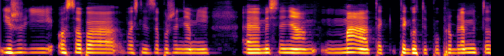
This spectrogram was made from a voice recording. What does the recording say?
jeżeli osoba właśnie z zaburzeniami e, myślenia ma te, tego typu problemy, to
